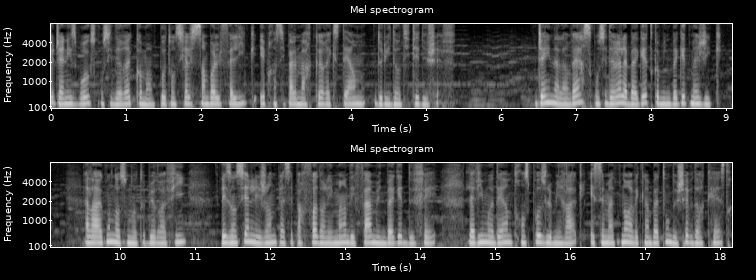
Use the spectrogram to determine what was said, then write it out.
que Janice Brooks considérait comme un potentiel symbole phallique et principal marqueur externe de l'identité du chef. Jane, à l'inverse, considérait la baguette comme une baguette magique. Elle raconte dans son autobiographie Les anciennes légendes plaçaient parfois dans les mains des femmes une baguette de fée. La vie moderne transpose le miracle et c'est maintenant avec un bâton de chef d'orchestre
